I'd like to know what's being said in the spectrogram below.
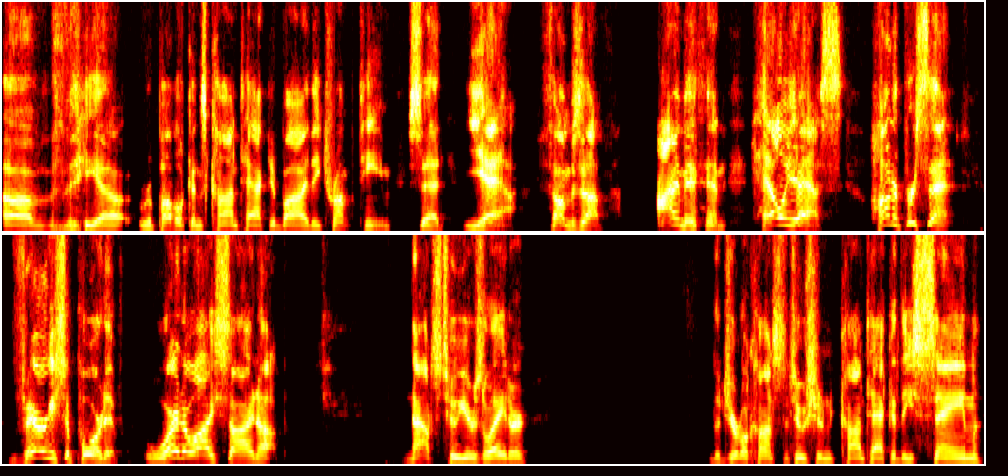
of the uh, Republicans contacted by the Trump team said, Yeah, thumbs up. I'm in. Hell yes. 100%. Very supportive. Where do I sign up? Now it's two years later. The Journal Constitution contacted these same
